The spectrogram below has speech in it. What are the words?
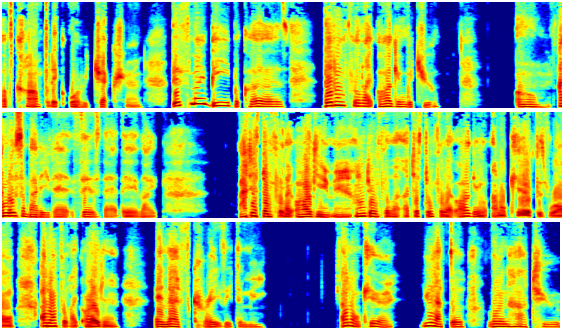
of conflict or rejection. This might be because they don't feel like arguing with you. Um, I know somebody that says that they like, I just don't feel like arguing, man. I don't feel like I just don't feel like arguing. I don't care if it's wrong. I don't feel like arguing, and that's crazy to me. I don't care. You have to learn how to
